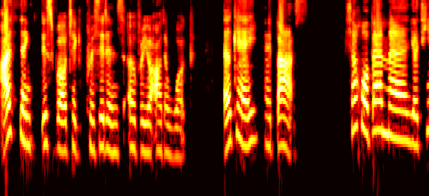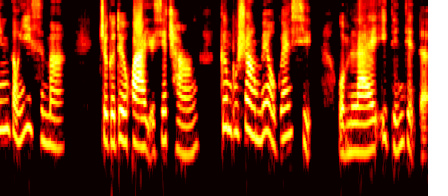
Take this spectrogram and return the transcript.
I think this will take precedence over your other work. Okay, my boss. 小伙伴们有听懂意思吗？这个对话有些长，跟不上没有关系，我们来一点点的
